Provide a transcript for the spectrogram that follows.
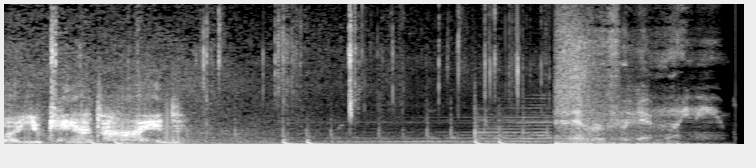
But you can't hide.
